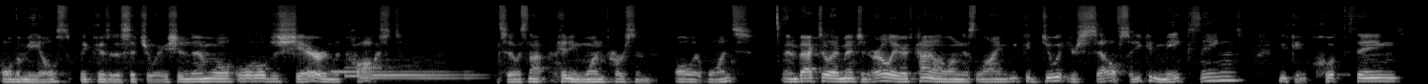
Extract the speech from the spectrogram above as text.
all the meals because of the situation, then we'll we'll just share in the cost. So it's not hitting one person all at once. And back to what I mentioned earlier, it's kind of along this line. You could do it yourself. So you can make things, you can cook things,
